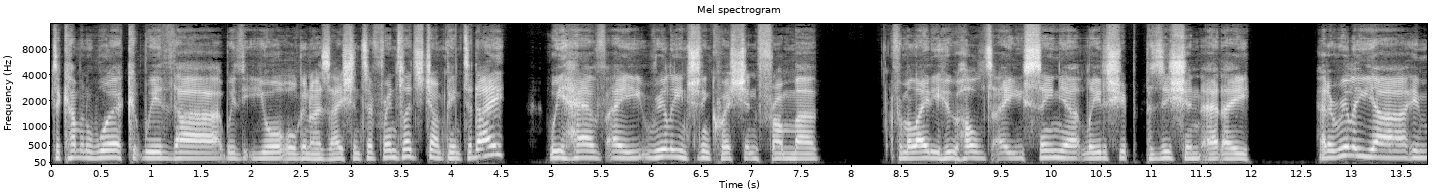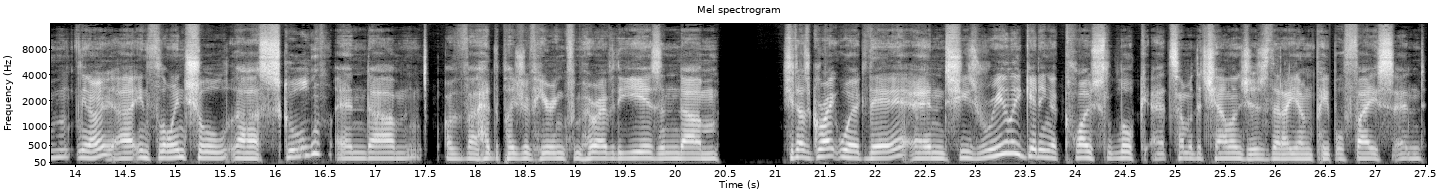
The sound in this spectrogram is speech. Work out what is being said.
to come and work with uh, with your organisation. So, friends, let's jump in today. We have a really interesting question from uh, from a lady who holds a senior leadership position at a at a really uh, in, you know uh, influential uh, school, and um, I've uh, had the pleasure of hearing from her over the years, and um, she does great work there, and she's really getting a close look at some of the challenges that our young people face. And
